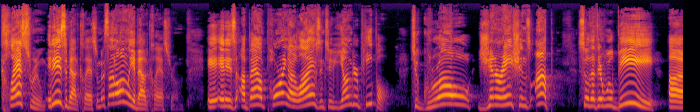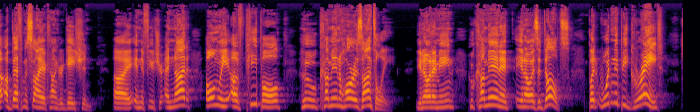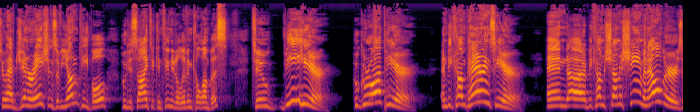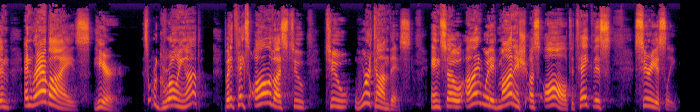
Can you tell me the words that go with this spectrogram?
classroom. It is about classroom, but it's not only about classroom. It is about pouring our lives into younger people to grow generations up so that there will be uh, a Beth Messiah congregation uh, in the future, and not only of people who come in horizontally. You know what I mean? Who come in at, you know, as adults. But wouldn't it be great to have generations of young people who decide to continue to live in Columbus to be here, who grew up here and become parents here and uh, become shamashim and elders and, and rabbis here. That's what we're growing up. But it takes all of us to, to work on this. And so I would admonish us all to take this seriously.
